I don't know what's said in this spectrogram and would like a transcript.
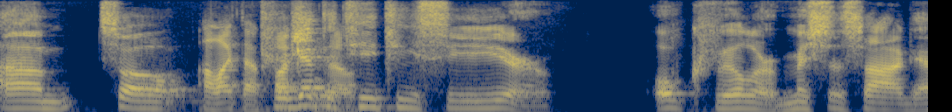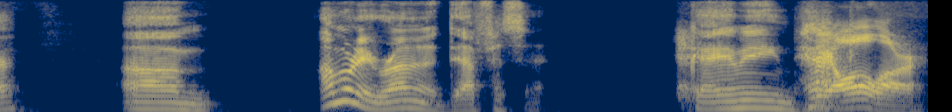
Um, so I like that forget question. the though. TTC or Oakville or Mississauga. Um, I'm already running a deficit. Okay, I mean, They heck, all are.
